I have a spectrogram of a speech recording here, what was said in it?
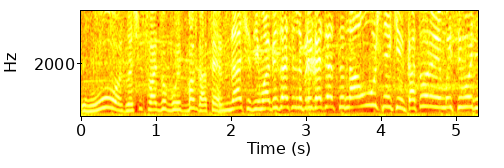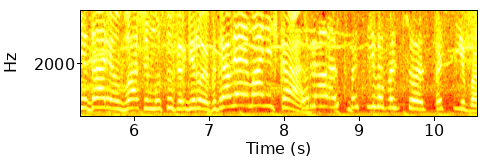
О, значит, свадьба будет богатая. Значит, ему обязательно пригодятся наушники, которые мы сегодня дарим вашему супергерою. Поздравляем, Анечка! Ура! Спасибо большое, спасибо.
